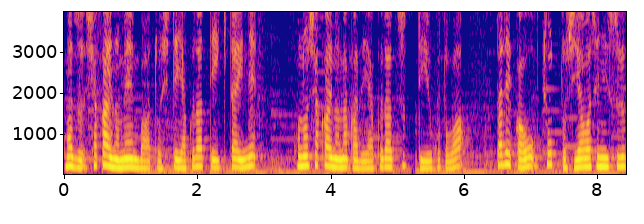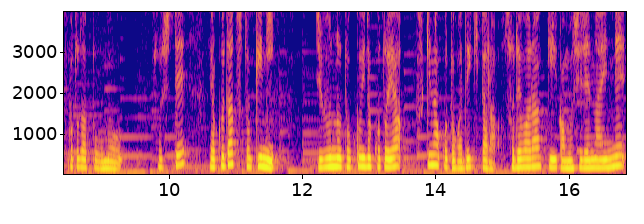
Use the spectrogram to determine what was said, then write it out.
まず社会のメンバーとして役立っていきたいね。この社会の中で役立つっていうことは誰かをちょっと幸せにすることだと思う。そして役立つ時に自分の得意なことや好きなことができたらそれはラッキーかもしれないね。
